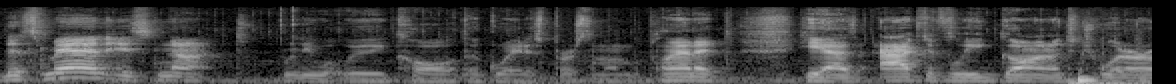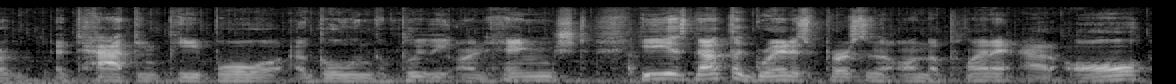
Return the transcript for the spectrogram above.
this man is not really what we call the greatest person on the planet. He has actively gone onto Twitter attacking people, uh, going completely unhinged. He is not the greatest person on the planet at all.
